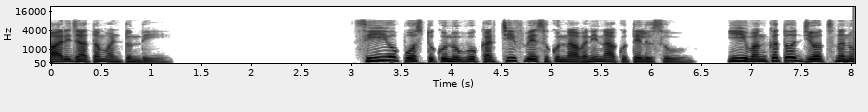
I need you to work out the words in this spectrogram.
పారిజాతం అంటుంది. సీఈఓ పోస్టుకు నువ్వు కర్చీఫ్ వేసుకున్నావని నాకు తెలుసు. ఈ వంకతో జ్యోత్స్నను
